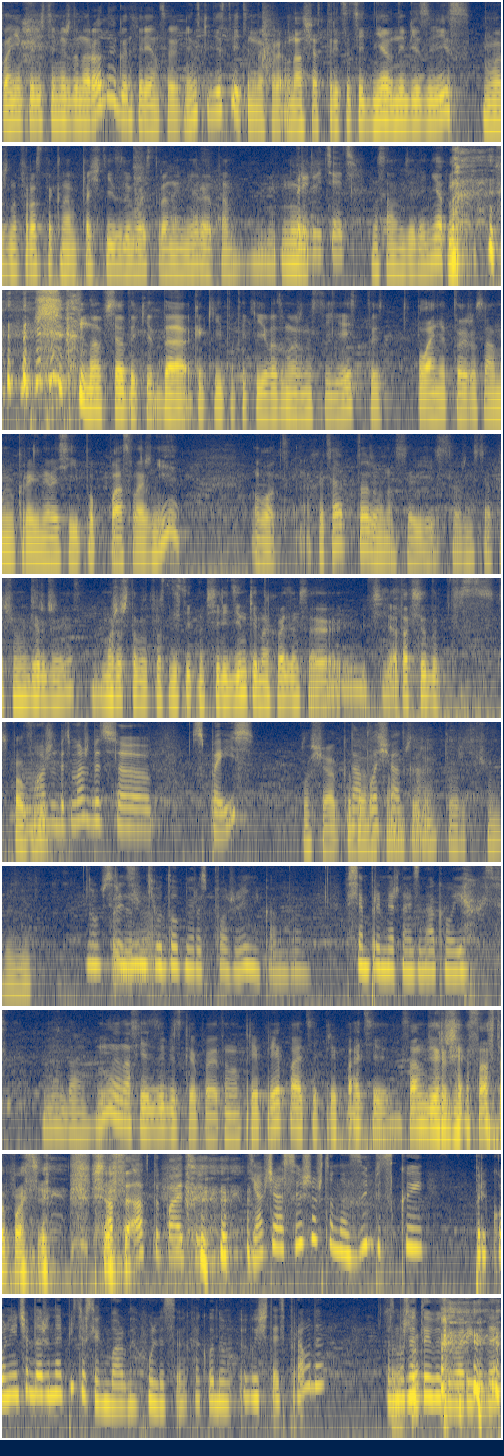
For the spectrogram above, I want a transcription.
плане провести международную конференцию в Минске действительно у нас сейчас 30-дневный безвиз, можно просто к нам почти из любой страны мира там ну, прилететь. На самом деле нет, но, но все-таки да, какие-то такие возможности есть. То есть в плане той же самой Украины, России посложнее, Вот. Хотя тоже у нас есть сложности. А почему Бирджес? Может, чтобы просто действительно в серединке находимся, и отовсюду сползли. Может быть, может быть, э, Space. Площадка, Да, да, на площадка. самом деле. Тоже почему бы и нет. Ну, в серединке удобное расположение, как бы. Всем примерно одинаково ехать. Ну да. Ну, у нас есть Зыбецкая, поэтому при препати, при пати, сам Биржес, автопати. Всё Авто, автопати. Я вчера слышала, что на Зыбецкой прикольнее, чем даже на питерских барных улицах. Как вы, дум- вы считаете, правда? Возможно, это и вы говорили, да?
